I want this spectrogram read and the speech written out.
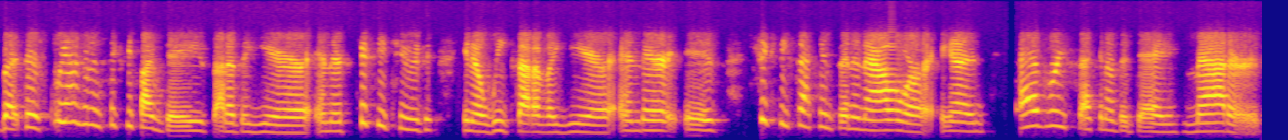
But there's 365 days out of the year, and there's 52, you know, weeks out of a year, and there is 60 seconds in an hour, and every second of the day matters.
